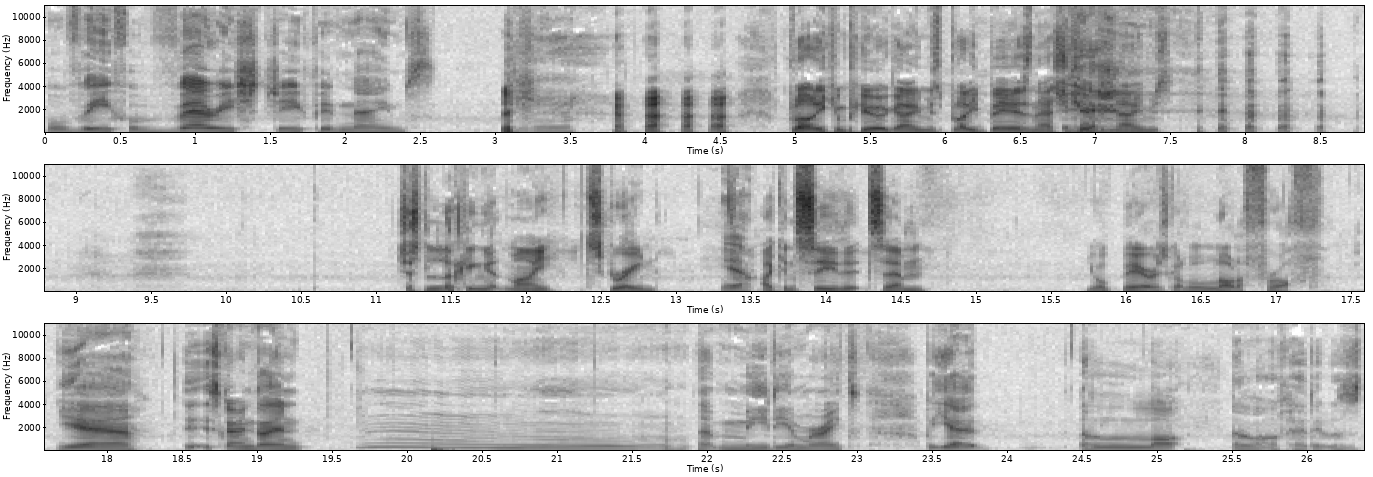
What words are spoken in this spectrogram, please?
Or V for very stupid names. Yeah. bloody computer games, bloody beers and their stupid names. Just looking at my screen, yeah. I can see that um, your beer has got a lot of froth. Yeah. It's going down mm, at medium rate. But yeah, a lot a lot of head. It was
